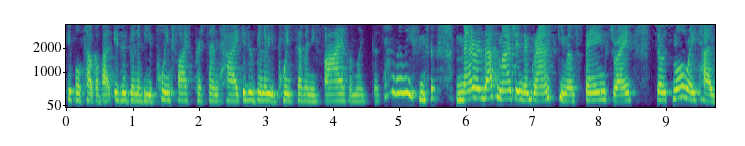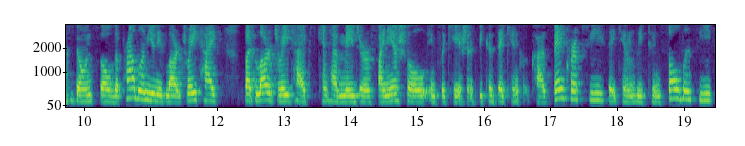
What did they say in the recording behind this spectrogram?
people talk about, is it going to be a 0.5% hike? Is it going to be 0.75? I'm like, does that really matter that much in the grand scheme of things, right? So small rate hikes don't solve the problem. You need large rate hikes, but large rate hikes can have major financial implications because they can cause bankruptcies. They can lead to insolvencies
